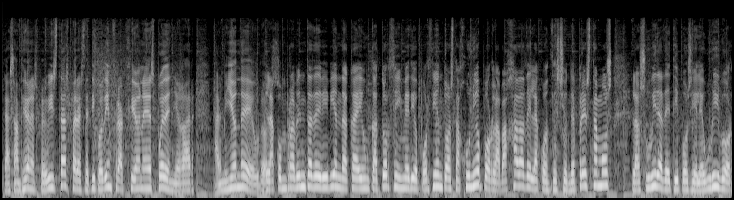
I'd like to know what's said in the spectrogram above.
Las sanciones previstas para este tipo de infracciones pueden llegar al millón de euros. La compraventa de vivienda cae un 14,5% hasta junio por la bajada de la concesión de préstamos, la subida de tipos y el Euribor.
